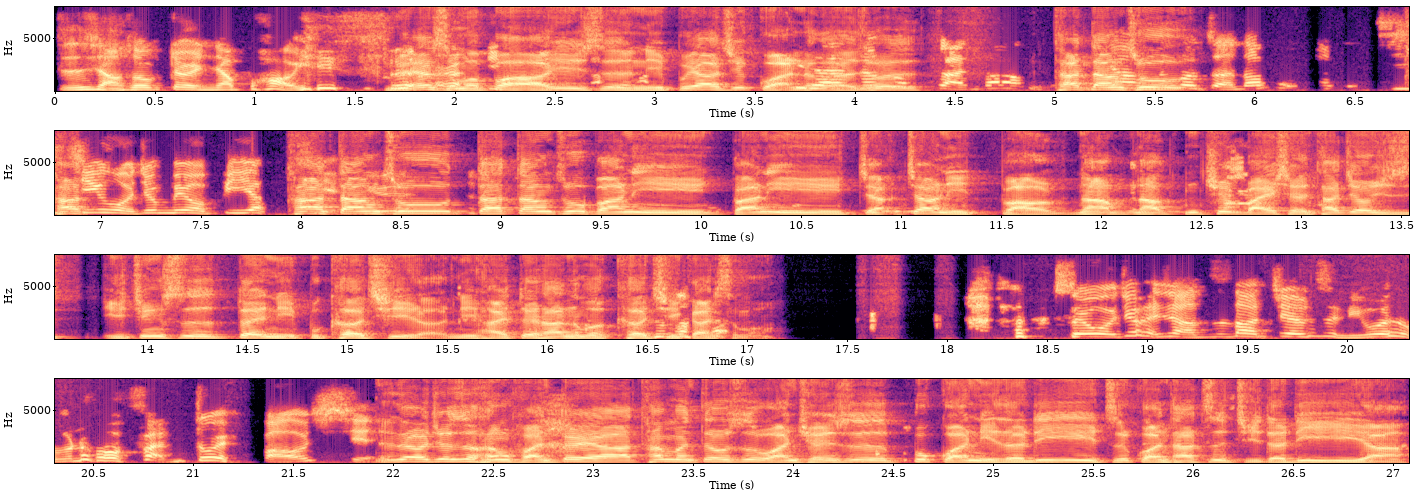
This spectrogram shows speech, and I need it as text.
只是想说对人家不好意思，没有什么不好意思，你不要去管那个，就是他当初转到基金，我就没有必要。他当初他当初把你把你叫叫你保拿拿去买险，他就已经是对你不客气了，你还对他那么客气干什么？所以我就很想知道，James，你为什么那么反对保险？那个就是很反对啊，他们都是完全是不管你的利益，只管他自己的利益啊。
